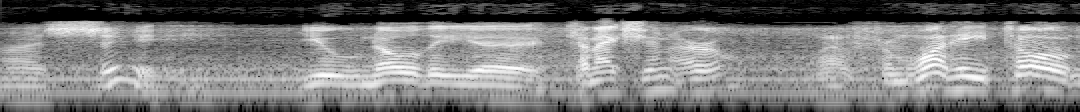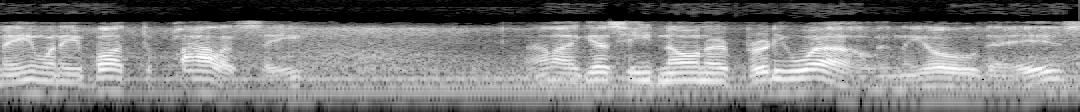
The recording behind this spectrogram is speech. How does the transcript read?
I see. You know the uh, connection, Earl? Well, from what he told me when he bought the policy, well, I guess he'd known her pretty well in the old days,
